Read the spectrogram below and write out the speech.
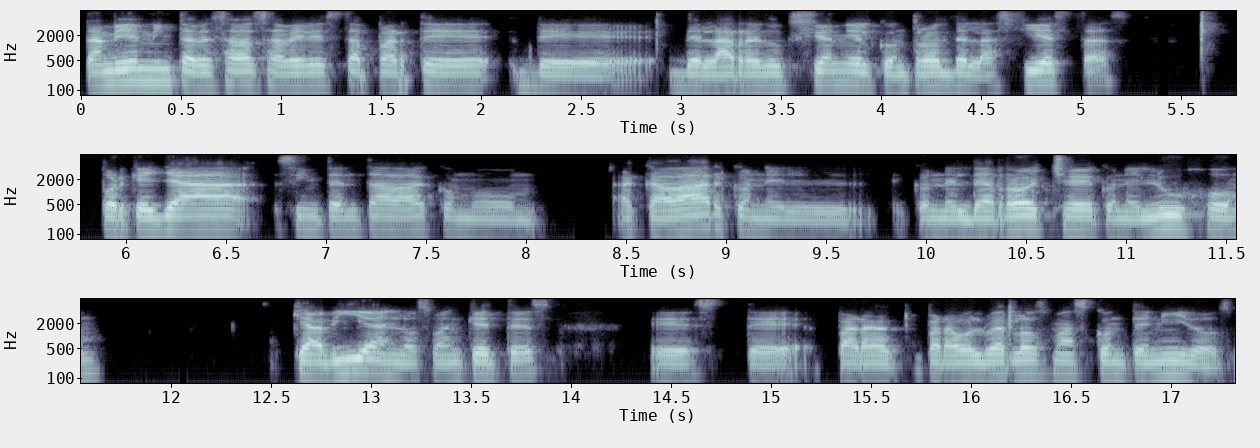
también me interesaba saber esta parte de, la reducción y el control de las fiestas, porque ya se intentaba como acabar con el, con el derroche, con el lujo que había en los banquetes este, para, volverlos más contenidos.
